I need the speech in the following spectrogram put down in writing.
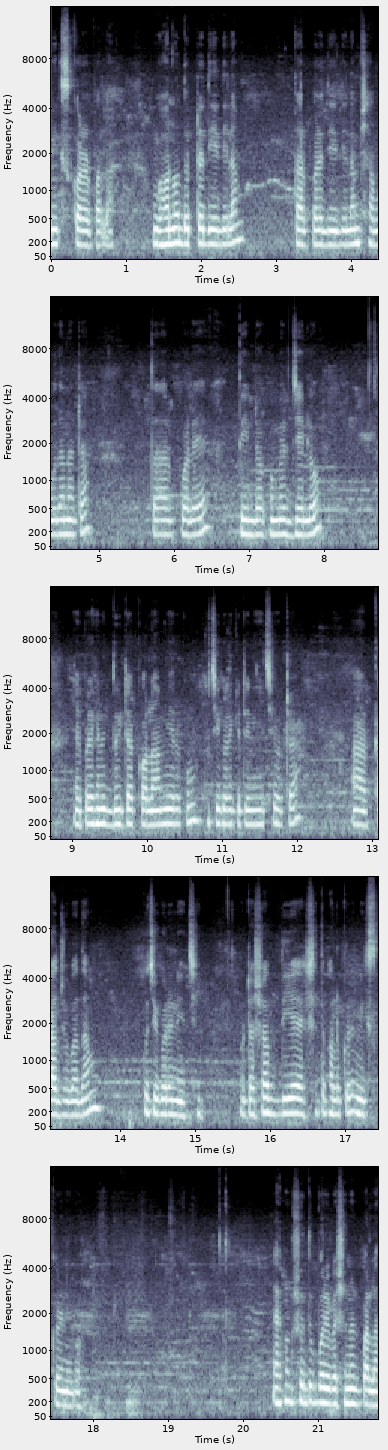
মিক্স করার পালা। ঘন দুধটা দিয়ে দিলাম, তারপরে দিয়ে দিলাম সাবুদানাটা, তারপরে তিন রকমের জেলো, এরপর এখানে দুইটা কলা আমি এরকম কুচি করে কেটে নিয়েছি ওটা, আর কাজু বাদাম কুচি করে নিয়েছি। ওটা সব দিয়ে একসাথে ভালো করে মিক্স করে নেব। এখন শুধু পরিবেশনের পালা।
